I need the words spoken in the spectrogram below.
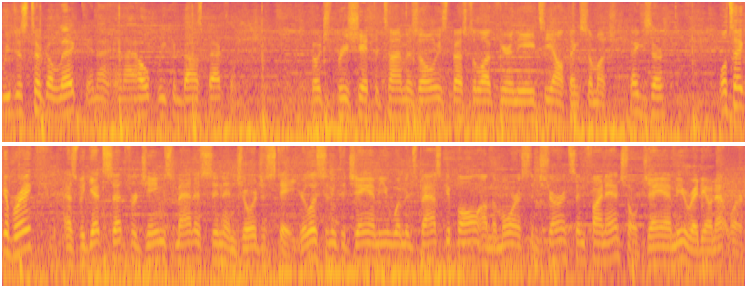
we just took a lick, and I, and I hope we can bounce back from it. Coach, appreciate the time as always. Best of luck here in the ATL. Thanks so much. Thank you, sir. We'll take a break as we get set for James Madison and Georgia State. You're listening to JMU Women's Basketball on the Morris Insurance and Financial JMU Radio Network.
